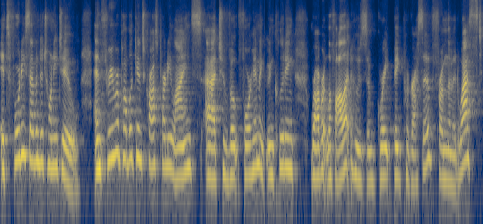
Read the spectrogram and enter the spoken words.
It's 47 to 22, and three Republicans cross party lines uh, to vote for him, including Robert La Follette, who's a great big progressive from the Midwest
